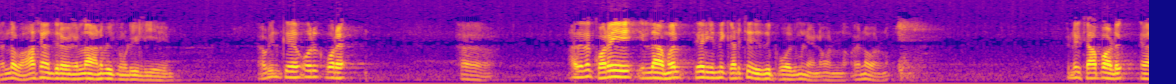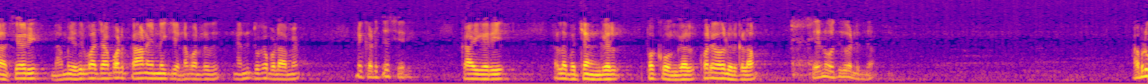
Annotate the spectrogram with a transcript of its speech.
நல்ல வாசன திரவங்கள்லாம் அனுபவிக்க முடியலையே. அப்படின்னு ஒரு குறை. அதில் குறை இல்லாமல் சரி இன்னைக்கு கிடைச்சது இது போதும்னு என்ன வரணும்? என்ன வரணும்? இன்னைக்கு சாப்பாடு சரி. நம்ம எதிர்பார்த்த சாப்பாடு காணும் இன்னைக்கு. என்ன பண்றது? என்ன துக்கப்படாமல் இன்னைக்கு கிடைச்சா சரி. காய்கறி நல்ல பச்சங்கள் பக்குவங்கள் குறைவாக இருக்கலாம். சரின்னு ஒத்துக்க வேண்டியதுதான். அப்படி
